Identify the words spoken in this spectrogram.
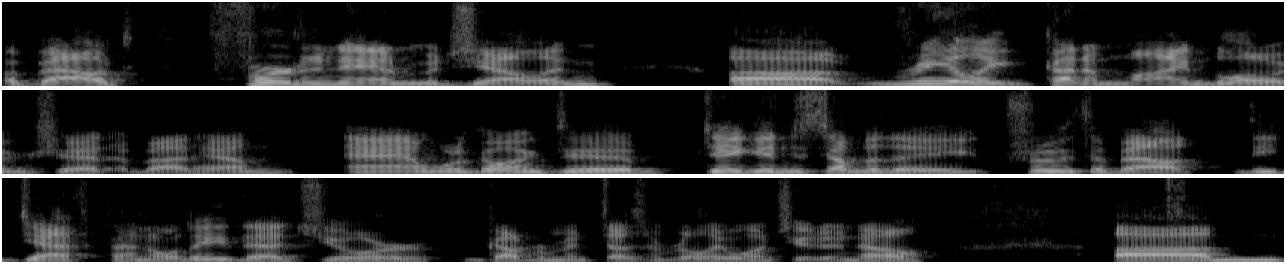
about Ferdinand Magellan. Uh, really kind of mind blowing shit about him, and we're going to dig into some of the truth about the death penalty that your government doesn't really want you to know. Um,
